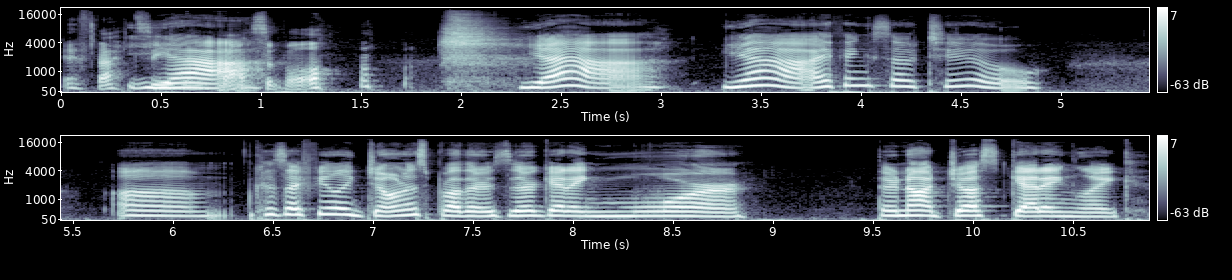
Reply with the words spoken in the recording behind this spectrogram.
if that's Yeah. even possible. Yeah. Yeah, I think so too. Um cuz I feel like Jonas Brothers they're getting more they're not just getting like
